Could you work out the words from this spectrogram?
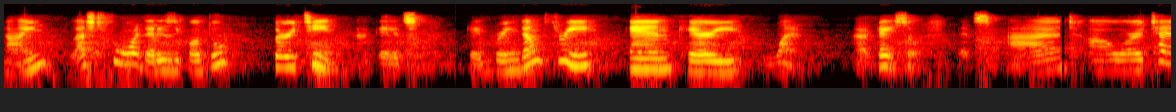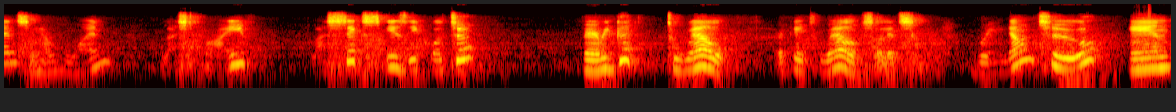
9 plus 4 that is equal to 13 okay let's okay bring down 3 and carry 1 okay so let's add our tens we have 1 plus 5 plus 6 is equal to very good 12 okay 12 so let's bring down 2 and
